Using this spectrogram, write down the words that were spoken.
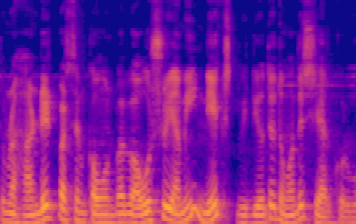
তোমরা হান্ড্রেড পার্সেন্ট কমন পাবে, অবশ্যই আমি নেক্সট ভিডিওতে তোমাদের শেয়ার করব।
